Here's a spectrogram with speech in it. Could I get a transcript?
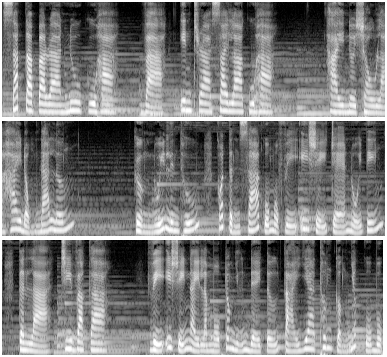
Saptapara Nuguha và Intrasaila Guha. Hai nơi sâu là hai động đá lớn. Gần núi Linh Thú, có tịnh xá của một vị y sĩ trẻ nổi tiếng tên là Chivaka Vị y sĩ này là một trong những đệ tử tại gia thân cận nhất của Bụt.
